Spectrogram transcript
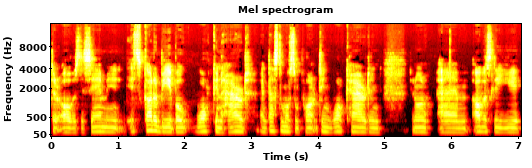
they're always the same. I mean, it's got to be about working hard, and that's the most important thing. Work hard, and you know, um, obviously you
